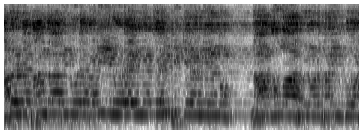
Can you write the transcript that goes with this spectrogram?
അവരുടെ പാന്താവിലൂടെ വഴിയിലൂടെ എന്നെ ചലിപ്പിക്കണമേ എന്നും നാം അള്ളാഹുവിനോട് പറയുമ്പോൾ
